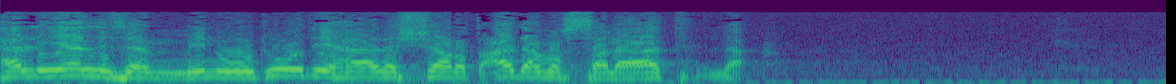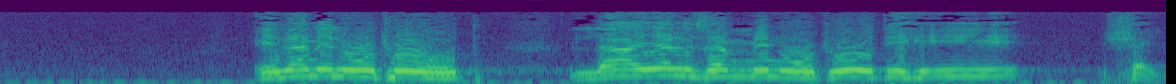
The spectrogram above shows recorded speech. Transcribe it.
هل يلزم من وجود هذا الشرط عدم الصلاة؟ لا. إذا الوجود لا يلزم من وجوده شيء.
